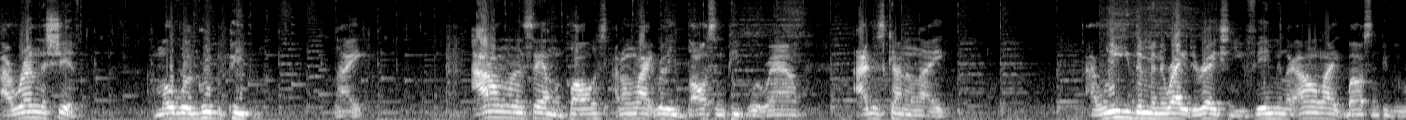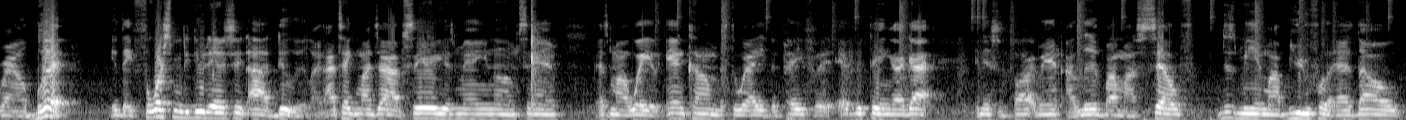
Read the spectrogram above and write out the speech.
I run the shift. I'm over a group of people. Like, I don't want to say I'm a boss. I don't like really bossing people around. I just kind of like, I lead them in the right direction. You feel me? Like, I don't like bossing people around. But, if they force me to do that shit, I do it. Like, I take my job serious, man. You know what I'm saying? That's my way of income. It's the way I get to pay for everything I got in this apartment. I live by myself. Just me and my beautiful ass dog.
